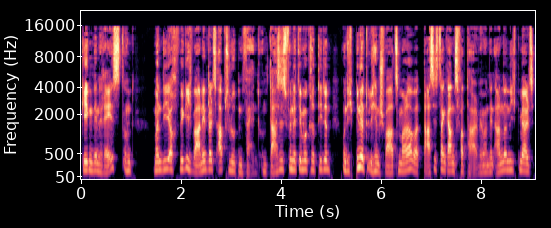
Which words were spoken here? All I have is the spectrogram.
gegen den Rest und man die auch wirklich wahrnimmt als absoluten Feind. Und das ist für eine Demokratie dann, und ich bin natürlich ein Schwarzmaler, aber das ist dann ganz fatal, wenn man den anderen nicht mehr als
